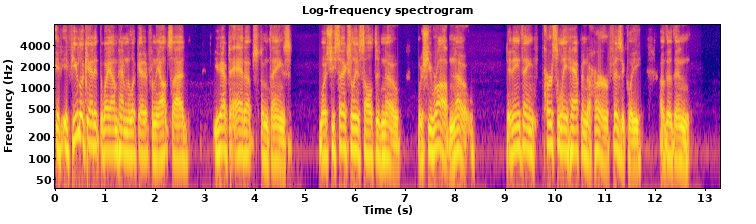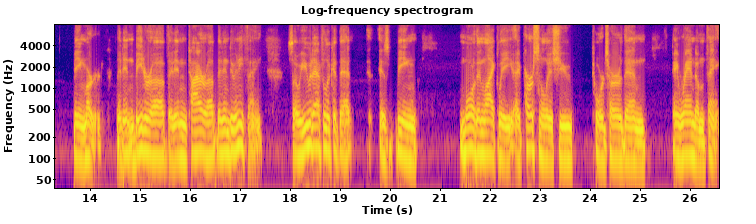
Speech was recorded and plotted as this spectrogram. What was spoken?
if, if you look at it the way I'm having to look at it from the outside, you have to add up some things. Was she sexually assaulted? No. Was she robbed? No. Did anything personally happen to her physically other than being murdered? They didn't beat her up. They didn't tie her up. They didn't do anything. So you would have to look at that as being more than likely a personal issue towards her than a random thing.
